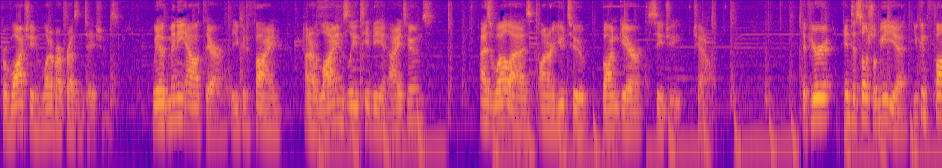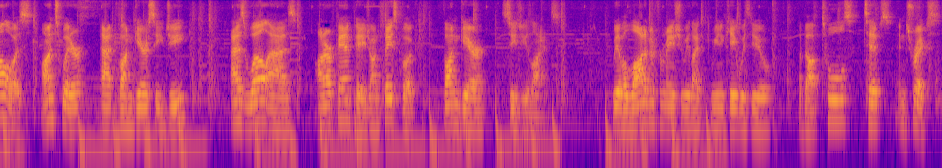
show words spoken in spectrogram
for watching one of our presentations. We have many out there that you can find on our Lions Lead TV and iTunes, as well as on our YouTube Von Gehr CG channel. If you're into social media, you can follow us on Twitter at Von Gehr CG, as well as on our fan page on Facebook, Von Gehr CG Lions. We have a lot of information we'd like to communicate with you about tools, tips, and tricks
